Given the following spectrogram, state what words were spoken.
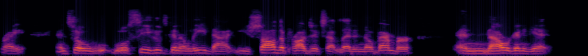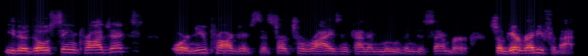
right? And so we'll see who's going to lead that. You saw the projects that led in November, and now we're going to get either those same projects or new projects that start to rise and kind of move in December. So get ready for that.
